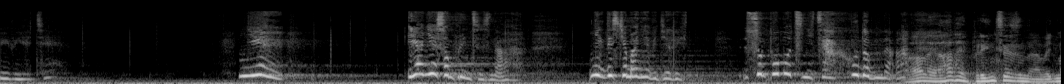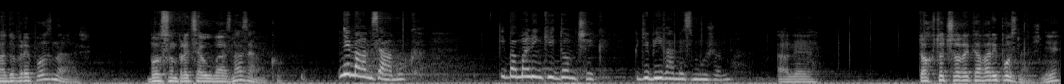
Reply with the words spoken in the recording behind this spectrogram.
Vy viete? Nie. Ja nie som princezná. Nikdy ste ma nevideli. Som pomocnica, chudobná. Ale, ale, princezná, veď ma dobre poznáš. Bol som predsa u vás na zámku. Nemám zámok. Iba malinký domček, kde bývame s mužom. Ale tohto človeka Vary poznáš, nie?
